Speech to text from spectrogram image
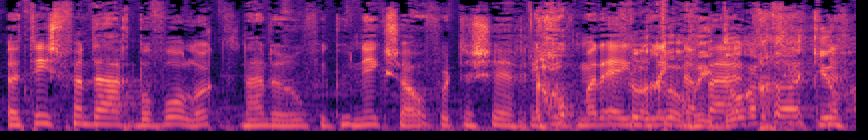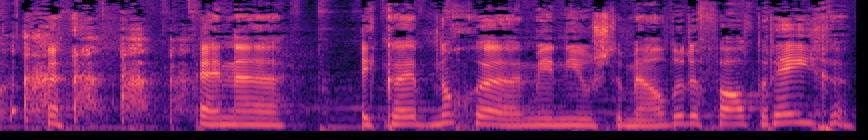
het is vandaag bewolkt. Nou, daar hoef ik u niks over te zeggen. Ik hoef maar één dat blik nog naar buiten. doorgaat, joh. En eh, ik heb nog eh, meer nieuws te melden. Er valt regen.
